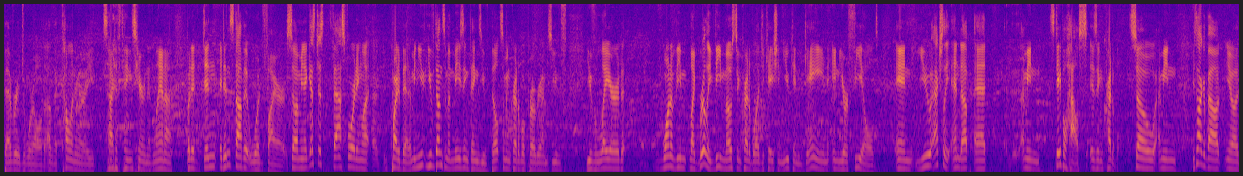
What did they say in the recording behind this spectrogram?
beverage world of the culinary side of things here in Atlanta, but it didn't it didn't stop at Woodfire. So I mean, I guess just fast forwarding uh, quite a bit. I mean, you, you've done some amazing things. You've built some incredible programs. You've you've layered one of the like really the most incredible education you can gain in your field and you actually end up at I mean Staplehouse is incredible. So I mean you talk about you know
